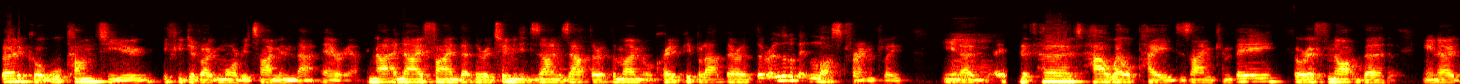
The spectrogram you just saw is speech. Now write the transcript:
vertical will come to you if you devote more of your time in that area. And I, and I, find that there are too many designers out there at the moment, or creative people out there, that are a little bit lost, frankly. You know, mm. they've heard how well paid design can be, or if not, the you know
